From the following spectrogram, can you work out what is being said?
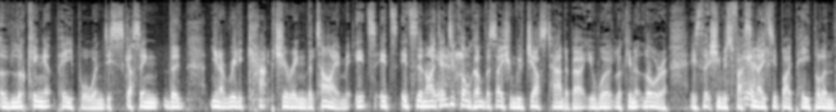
of looking at people and discussing the you know really capturing the time it's it's it's an identical conversation we've just had about your work looking at Laura is that she was fascinated by people and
